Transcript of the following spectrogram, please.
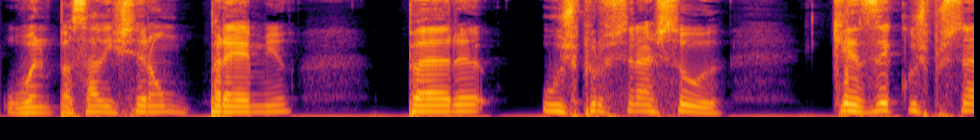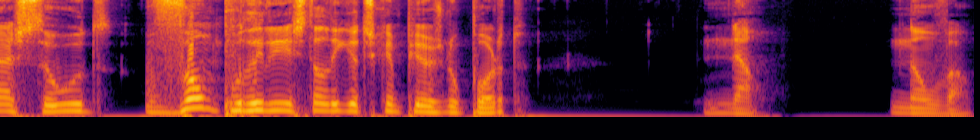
O ano passado isto era um prémio para os profissionais de saúde. Quer dizer que os profissionais de saúde vão poder ir a esta Liga dos Campeões no Porto? Não não vão.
